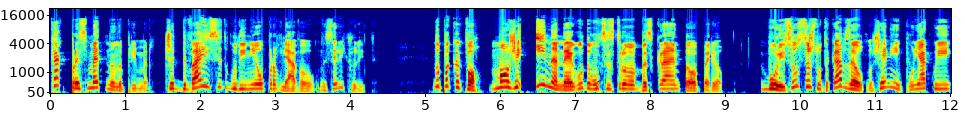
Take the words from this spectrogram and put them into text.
Как пресметна, например, че 20 години е управлявал, не се ли чудите? Но пък какво? Може и на него да му се струва безкрайен този период. Борисов също така взе отношение и по някои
